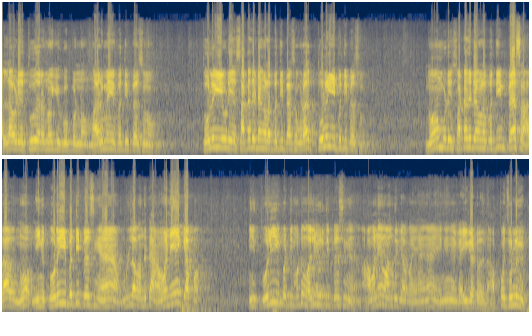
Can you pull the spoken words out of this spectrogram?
அல்லாவுடைய தூதரை நோக்கி கூப்பிடணும். மறுமையை பற்றி பேசணும். தொழுகையுடைய சட்டத்திட்டங்களை பற்றி பேசக்கூடாது. தொழுகையை பற்றி பேசணும். நோம்புடைய சட்டத்திட்டங்களை பற்றியும் பேசலாம். அதாவது நோ நீங்கள் தொழுகை பற்றி பேசுங்க. உள்ளே வந்துட்டு அவனே கேட்பான் நீ தொழிலை பற்றி மட்டும் வலியுறுத்தி பேசுங்க. அவனே வந்து கேட்பான் ஏங்க எங்கெங்க கை கட்டுறதுன்னு அப்போ சொல்லுங்கள்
